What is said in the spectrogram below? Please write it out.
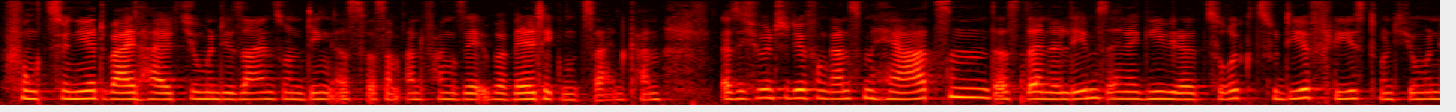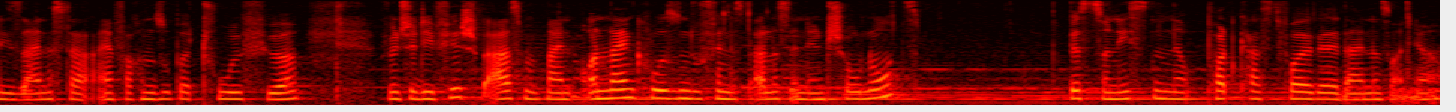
funktioniert, weil halt Human Design so ein Ding ist, was am Anfang sehr überwältigend sein kann. Also ich wünsche dir von ganzem Herzen, Herzen, dass deine Lebensenergie wieder zurück zu dir fließt und Human Design ist da einfach ein super Tool für. Ich wünsche dir viel Spaß mit meinen Online-Kursen. Du findest alles in den Show Notes. Bis zur nächsten Podcast-Folge, deine Sonja.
